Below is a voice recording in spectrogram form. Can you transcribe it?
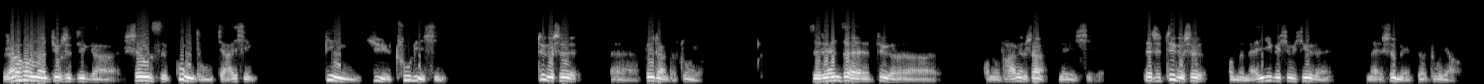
然后呢，就是这个生死共同夹性，并具出力性，这个是呃非常的重要。虽然在这个我们法本上没有写，但是这个是我们每一个修行人每时每刻都要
